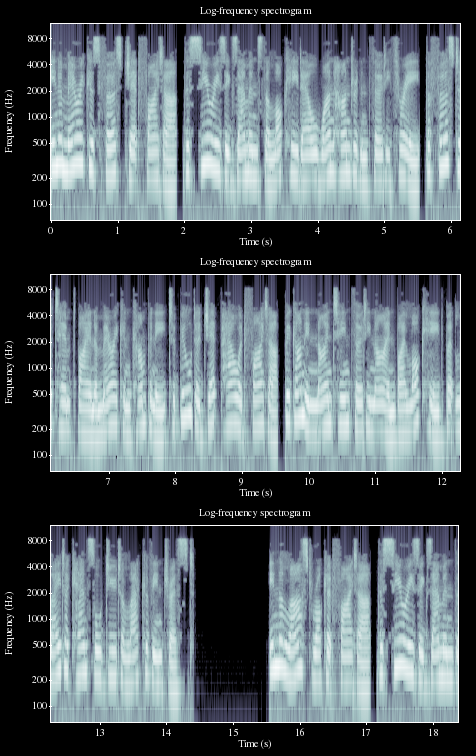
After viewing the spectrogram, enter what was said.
In America's first jet fighter, the series examines the Lockheed L-133, the first attempt by an American company to build a jet-powered fighter, begun in 1939 by Lockheed but later cancelled due to lack of interest. In The Last Rocket Fighter, the series examined the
